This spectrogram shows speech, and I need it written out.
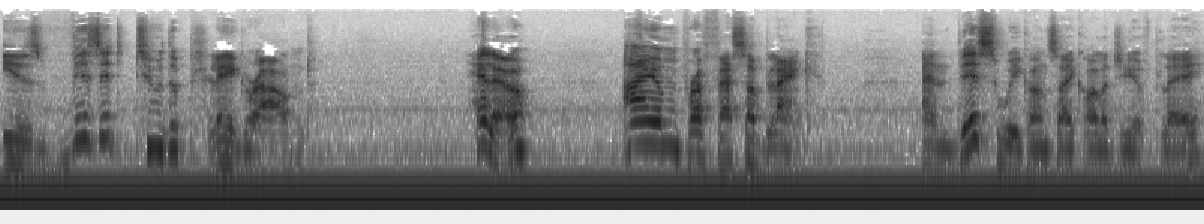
is Visit to the Playground. Hello, I am Professor Blank, and this week on Psychology of Play,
